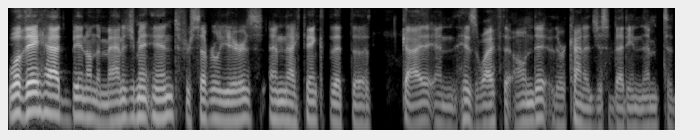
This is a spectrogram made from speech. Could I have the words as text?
Well, they had been on the management end for several years. And I think that the guy and his wife that owned it, they were kind of just vetting them to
